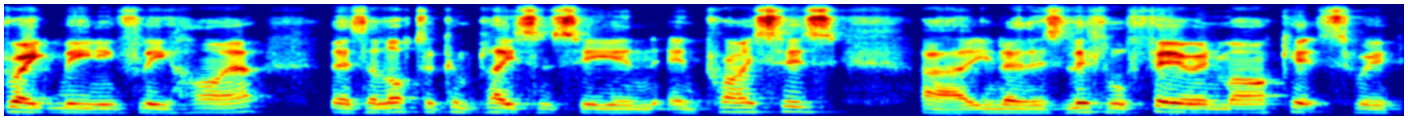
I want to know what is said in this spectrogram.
break meaningfully higher. There's a lot of complacency in in prices. Uh, you know, there's little fear in markets. We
